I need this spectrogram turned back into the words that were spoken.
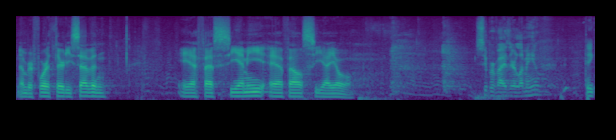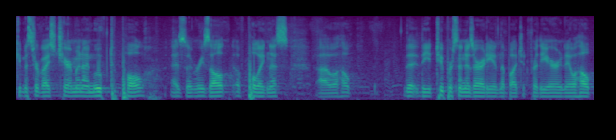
Number 437, AFSCME, AFL-CIO. Supervisor LeMahieu, Thank you, Mr. Vice Chairman. I move to pull. As a result of pulling this, uh, will help, the, the 2% is already in the budget for the year, and it will help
